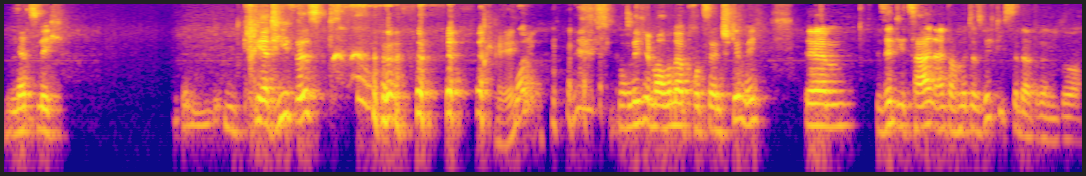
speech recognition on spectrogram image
letztlich kreativ ist okay. und nicht immer 100% stimmig, ähm, sind die Zahlen einfach mit das Wichtigste da drin. So.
